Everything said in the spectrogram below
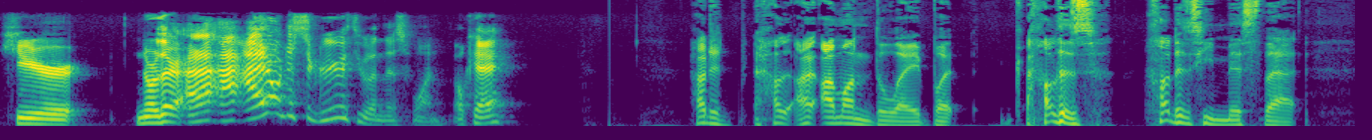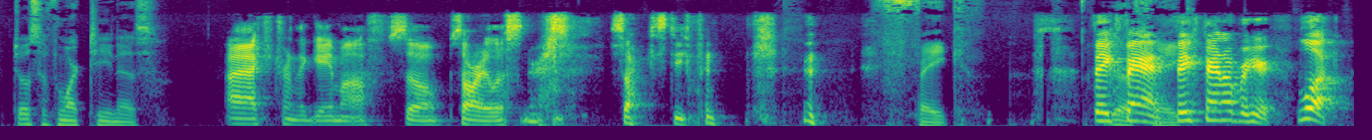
here nor there. I, I don't disagree with you on this one. Okay. How did how I, I'm on delay, but how does how does he miss that, Josef Martinez? I actually turned the game off, so sorry, listeners. sorry, Stephen. fake. Fake You're fan. Fake. fake. fan over here. Look.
